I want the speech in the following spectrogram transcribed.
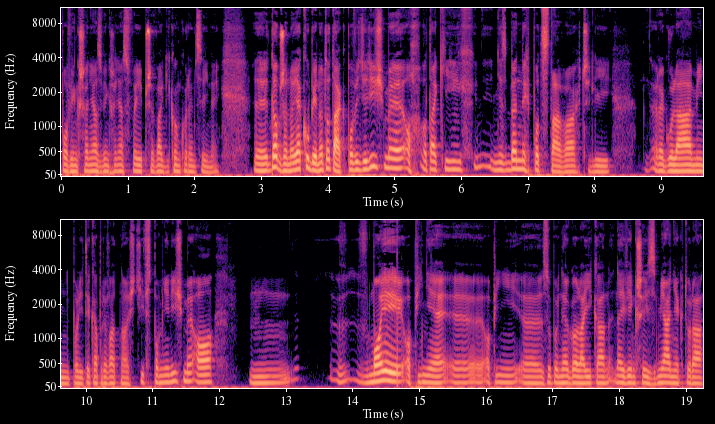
powiększenia, zwiększenia swojej przewagi konkurencyjnej. E, dobrze, no Jakubie, no to tak, powiedzieliśmy o, o takich niezbędnych podstawach, czyli regulamin, polityka prywatności. Wspomnieliśmy o mm, w mojej opinie, opinii zupełnego laika największej zmianie, która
